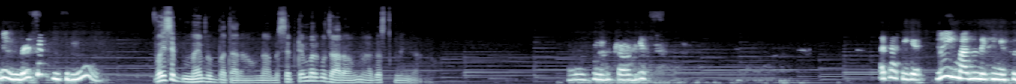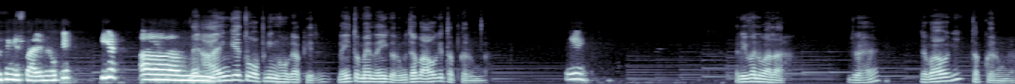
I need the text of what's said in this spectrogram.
नहीं वैसे पूछ रही हूँ। वैसे मैं बता रहा हूँ ना मैं सितंबर को जा रहा हूँ मैं अगस्त को नहीं जा रहा अच्छा ठीक है। नहीं बाद में देखेंगे सोचेंगे इस बारे में ओके ठीक है अम, नहीं आएँगे तो ओपनिंग होगा फिर नहीं तो मैं नहीं करूँगा जब आओगे तब करूँगा। ये। रिबन वाला जो है जब आओगी तब करूँगा।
